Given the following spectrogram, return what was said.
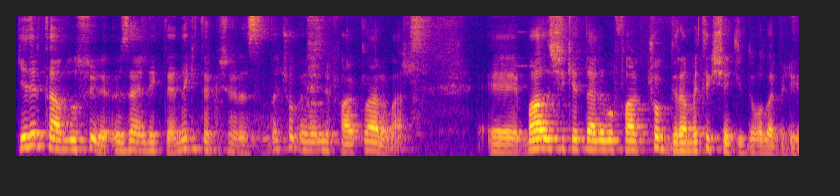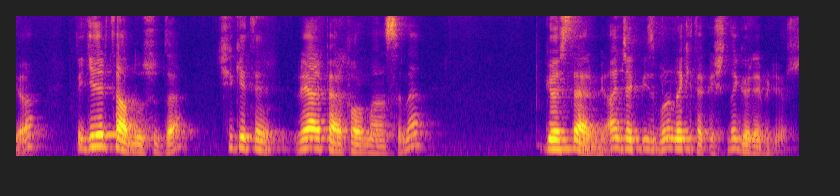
gelir tablosuyla özellikle nakit akış arasında çok önemli farklar var. Ee, bazı şirketlerde bu fark çok dramatik şekilde olabiliyor. Ve gelir tablosu da şirketin reel performansını göstermiyor. Ancak biz bunu nakit akışında görebiliyoruz.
